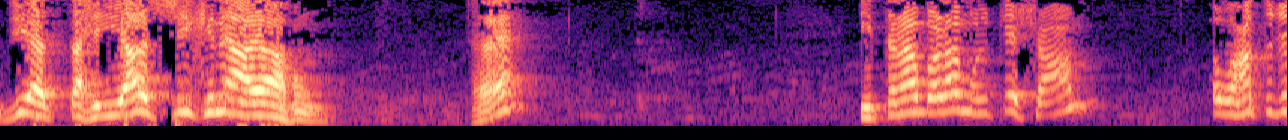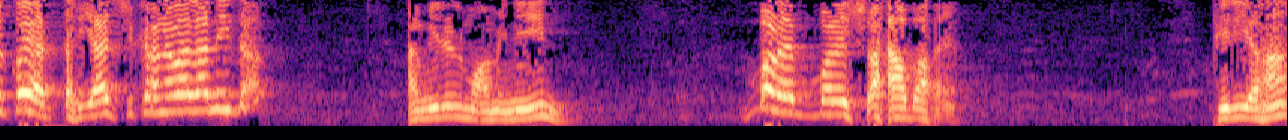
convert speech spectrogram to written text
جی اتحیات سیکھنے آیا ہوں۔ ہے اتنا بڑا ملک شام؟ اور وہاں تجھے کوئی اتحیات سکھانے والا نہیں تھا؟ امیر المومنین بڑے بڑے صحابہ ہیں۔ پھر یہاں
